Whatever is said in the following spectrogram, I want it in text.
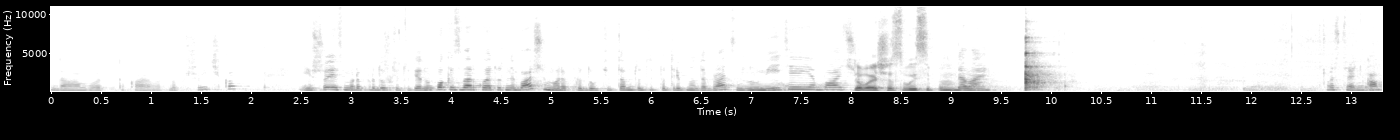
Да, от така от лапшичка. І що із морепродуктів тут є? Ну, поки зверху я тут не бачу морепродуктів, там тут потрібно добратися. Ну, мідії я бачу. Давай сейчас высыпем. Давай. Остренько.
